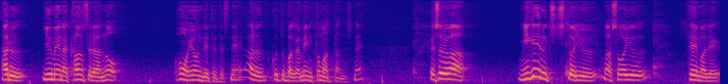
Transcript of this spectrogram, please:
ある有名なカウンセラーの本を読んでてですねある言葉が目に留まったんですね。それは「逃げる父」という、まあ、そういうテーマで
